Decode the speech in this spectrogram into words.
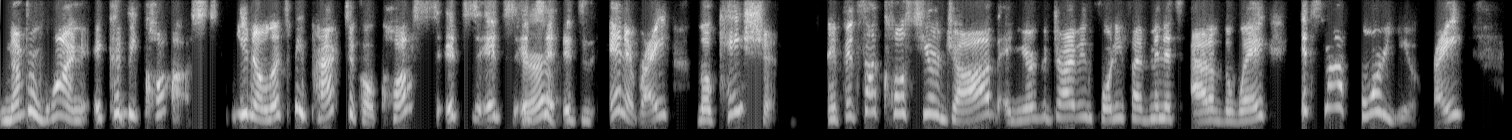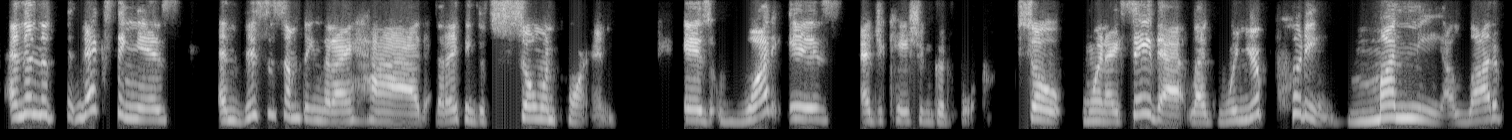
Number one, it could be cost. You know, let's be practical. Cost, it's it's sure. it's it's in it, right? Location. If it's not close to your job and you're driving 45 minutes out of the way, it's not for you, right? And then the, the next thing is, and this is something that I had that I think is so important is what is education good for? So when I say that, like when you're putting money, a lot of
